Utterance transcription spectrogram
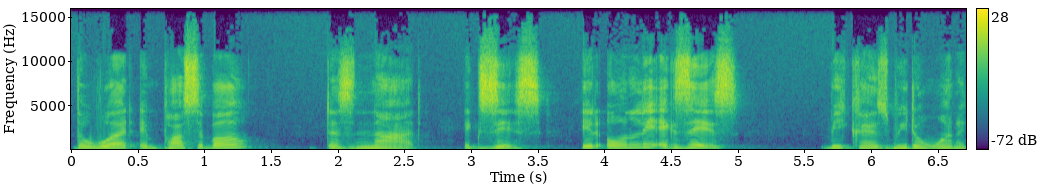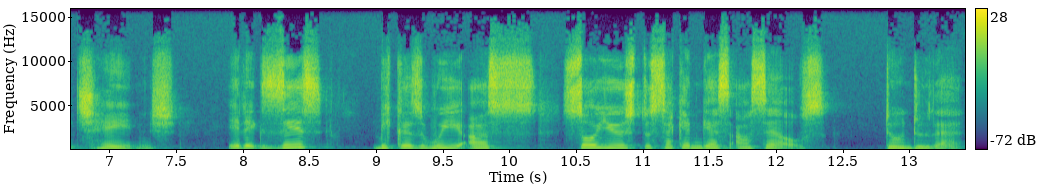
The word impossible does not exist. It only exists because we don't want to change. It exists because we are so used to second guess ourselves. Don't do that.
